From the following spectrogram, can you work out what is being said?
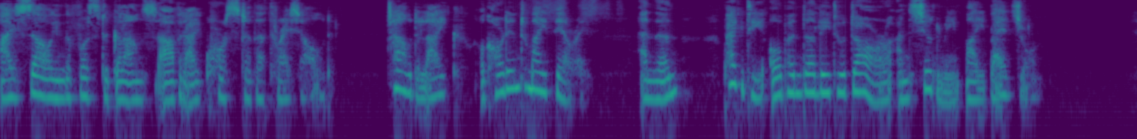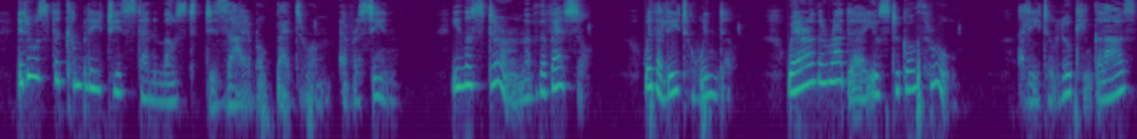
I saw in the first glance after I crossed the threshold, childlike according to my theory, and then Peggotty opened a little door and showed me my bedroom. It was the completest and most desirable bedroom ever seen, in the stern of the vessel, with a little window, where the rudder used to go through, a little looking-glass,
